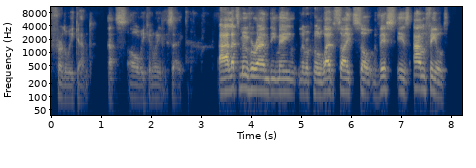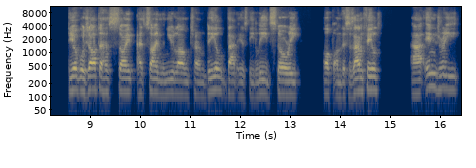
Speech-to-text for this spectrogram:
for the weekend. That's all we can really say. Uh, let's move around the main Liverpool website. So this is Anfield. Diogo Jota has signed has signed the new long term deal. That is the lead story up on This Is Anfield. Uh, injury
